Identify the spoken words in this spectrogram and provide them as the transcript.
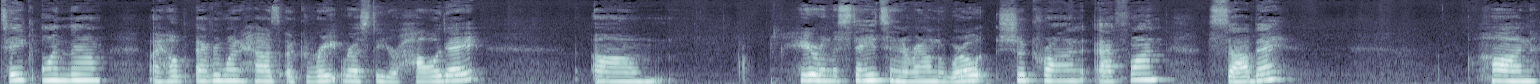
take on them. I hope everyone has a great rest of your holiday. Um, here in the States and around the world, Shukran Afwan Sabe Han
